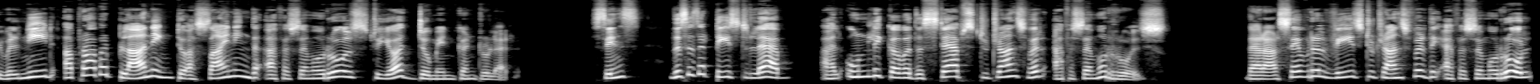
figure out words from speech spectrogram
you will need a proper planning to assigning the FSMO roles to your domain controller. Since this is a test lab, I'll only cover the steps to transfer FSMO roles. There are several ways to transfer the FSMO role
